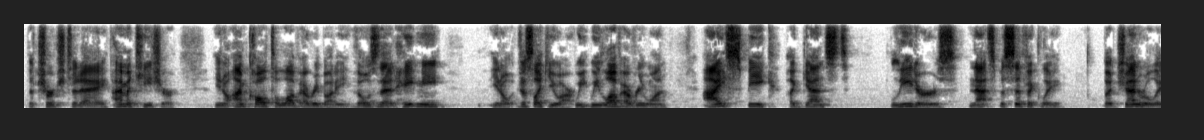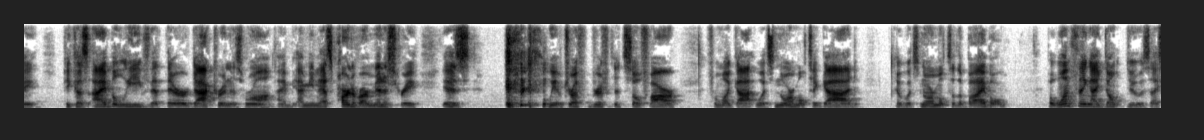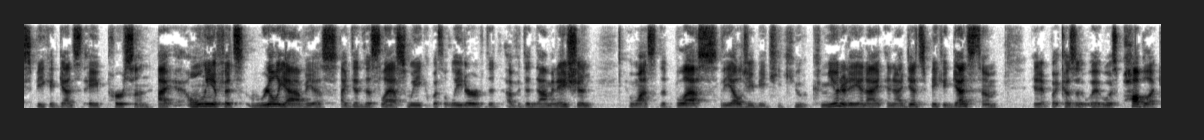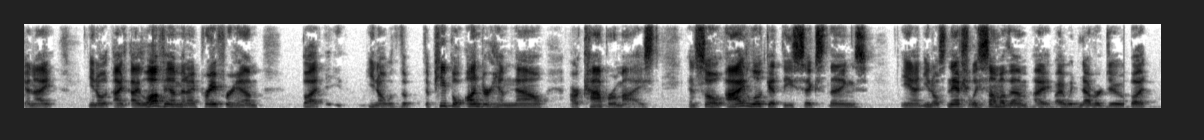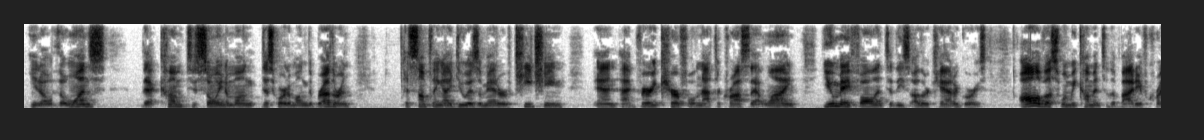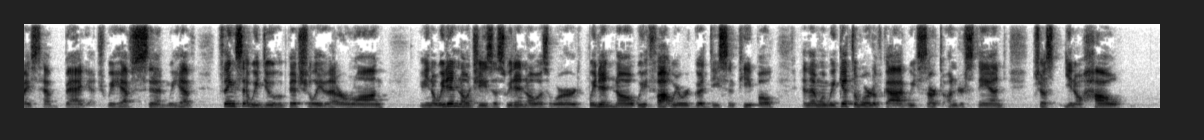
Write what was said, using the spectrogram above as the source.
the church today, I'm a teacher you know, I'm called to love everybody. Those that hate me, you know, just like you are. We, we love everyone. I speak against leaders, not specifically, but generally, because I believe that their doctrine is wrong. I, I mean, that's part of our ministry is we have drift, drifted so far from what God, what's normal to God and what's normal to the Bible but one thing I don't do is I speak against a person. I only if it's really obvious. I did this last week with a leader of, the, of a denomination who wants to bless the LGBTQ community, and I and I did speak against him, it, because it, it, was public, and I, you know, I, I love him and I pray for him, but you know the the people under him now are compromised, and so I look at these six things and, you know, naturally, some of them I, I would never do, but, you know, the ones that come to sowing among discord among the brethren is something I do as a matter of teaching. And I'm very careful not to cross that line. You may fall into these other categories. All of us, when we come into the body of Christ, have baggage. We have sin. We have things that we do habitually that are wrong. You know, we didn't know Jesus. We didn't know his word. We didn't know, we thought we were good, decent people. And then when we get the word of God, we start to understand just, you know, how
